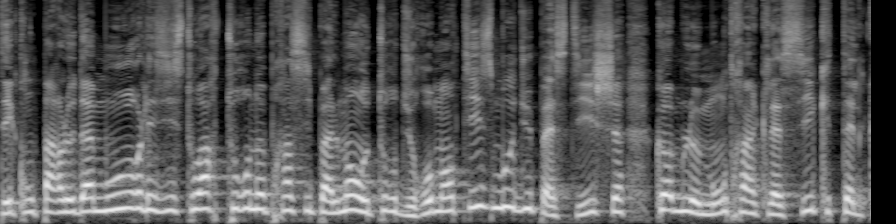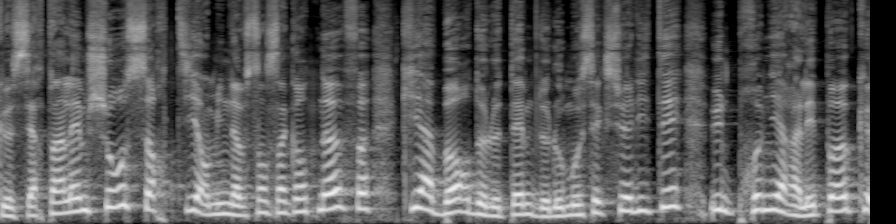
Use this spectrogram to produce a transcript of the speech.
Dès qu'on parle d'amour, les histoires tournent principalement autour du romantisme ou du pastiche, comme le montre un classique tel que Certains l'aiment chaud, sorti en 1959, qui aborde le thème de l'homosexualité, une première à l'époque,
